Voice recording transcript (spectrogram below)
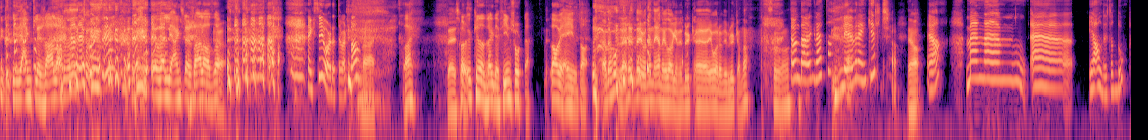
det. De enkle sjeler. Ja, det får vi si. Det er veldig enkle sjeler, altså. Det er ikke så jålete, i hvert fall. Nei, Nei. det er ikke Kunne kunne ha trengt ei finskjorte. Da har vi ei ut av. Ja, det holder. Det er jo den ene dagen vi bruker, eh, i året vi bruker den, da. Så Ja, men da er det greit, da. Lever enkelt. ja. Ja. Men ehm, eh, jeg har aldri tatt dop.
